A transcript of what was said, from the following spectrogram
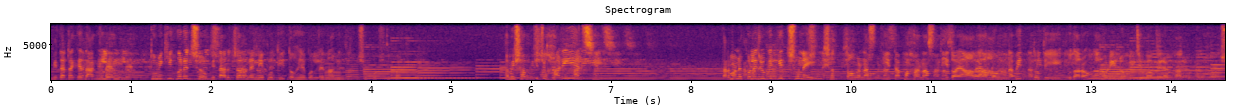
পিতাটাকে ডাকলেন, তুমি কি করেছ? পিতার চরণে নিপতিত হয়ে বললেন, আমি কিচ্ছু করতে পারি আমি সবকিছু হারিয়েছি। তার মানে কলিযুগে কিচ্ছু নেই। সত্যং নাস্তি, তাপহা নাস্তি, দয়া, দানং নাবিদ্যতে উদারং, হরিণং জীববের কাকুটহাস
